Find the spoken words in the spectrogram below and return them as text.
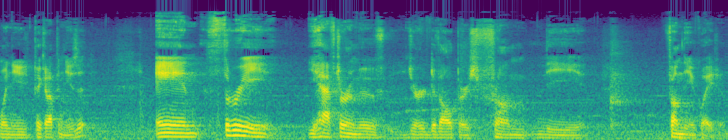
when you pick it up and use it. And three, you have to remove your developers from the from the equation.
